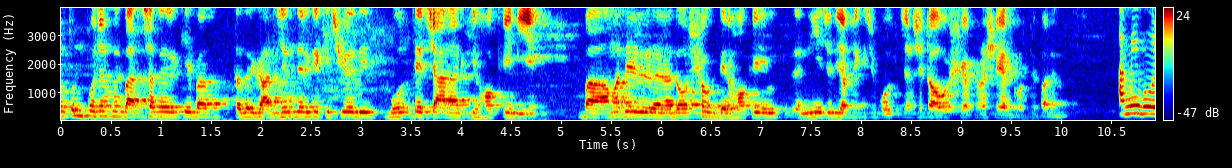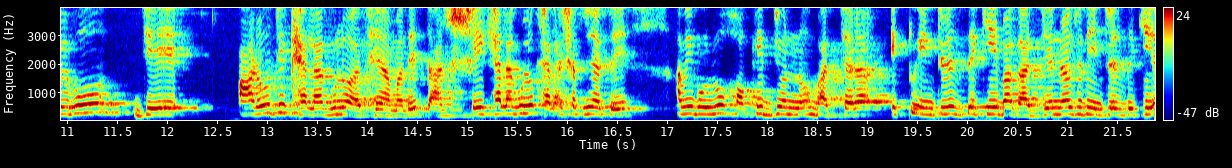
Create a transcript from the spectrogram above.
নতুন প্রজন্মের বাচ্চাদেরকে বা তাদের গার্জেনদেরকে কিছু যদি বলতে চান আর কি হকি নিয়ে, বা আমাদের দর্শকদের হকি নিয়ে যদি আপনি কিছু বলতে চান, সেটা অবশ্যই আপনারা শেয়ার করতে পারেন। আমি বলব যে আরও যে খেলাগুলো আছে আমাদের, তার সেই খেলাগুলো খেলার সাথে সাথে আমি বলব হকির জন্য বাচ্চারা একটু ইন্টারেস্ট দেখিয়ে বা গার্জেনরাও যদি ইন্টারেস্ট দেখিয়ে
